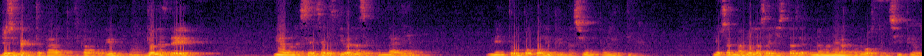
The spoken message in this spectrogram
yo siempre criticaba, criticaba al gobierno. ¿no? Yo desde mi adolescencia, desde que iba en la secundaria, me entró un poco la inclinación política los hermanos lasallistas, de alguna manera, por los principios,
